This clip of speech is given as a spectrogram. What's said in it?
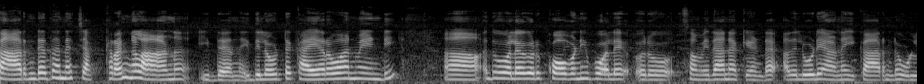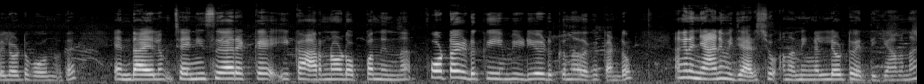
കാറിന്റെ തന്നെ ചക്രങ്ങളാണ് ഇതെന്ന്. ഇതിലോട്ട് കയറുവാൻ വേണ്ടി അതുപോലെ ഒരു കോവണി പോലെ ഒരു സംവിധാനമൊക്കെ ഉണ്ട്. അതിലൂടെയാണ് ഈ കാറിന്റെ ഉള്ളിലോട്ട് പോകുന്നത്. എന്തായാലും ചൈനീസുകാരൊക്കെ ഈ കാറിനോടൊപ്പം നിന്ന് ഫോട്ടോ എടുക്കുകയും വീഡിയോ എടുക്കുന്നതൊക്കെ കണ്ടു. അങ്ങനെ ഞാനും വിചാരിച്ചു അന്ന് നിങ്ങളിലോട്ടും എത്തിക്കാമെന്ന്.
